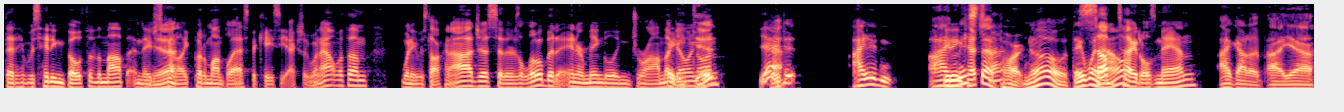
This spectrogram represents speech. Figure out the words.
that was hitting both of them up, and they just Yeah. kind of like put him on blast. But Casey actually went out with him when he was talking to Aja, so there's a little bit of intermingling drama Wait, going did? on. Yeah, did- I didn't. I didn't missed catch that, that? part. No, they went out. subtitles, man. I got to Uh, yeah.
